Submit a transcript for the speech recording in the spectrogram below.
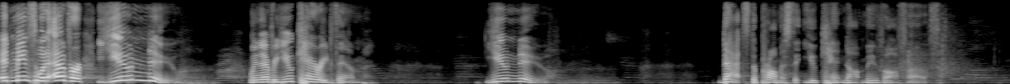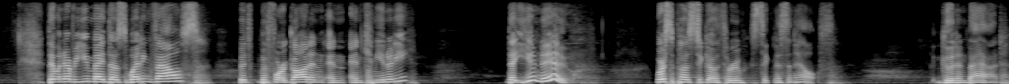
It means whatever you knew whenever you carried them, you knew that's the promise that you cannot move off of. That whenever you made those wedding vows before God and, and, and community, that you knew we're supposed to go through sickness and health, good and bad.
